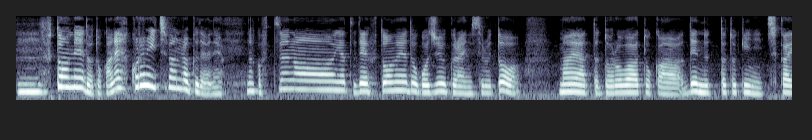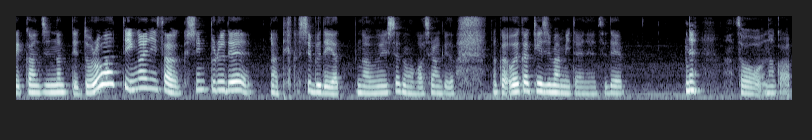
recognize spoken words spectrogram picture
うん不透明度とかね。これで一番楽だよね。なんか普通のやつで不透明度50くらいにすると前あったドロワーとかで塗った時に近い感じになってドロワーって意外にさシンプルであピクシブでやが運営してたのか知らんけどなんかお絵かき掲示板みたいなやつでね。そうなんか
